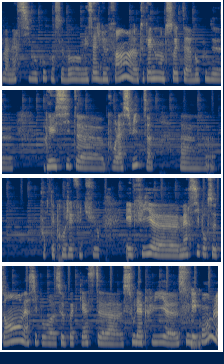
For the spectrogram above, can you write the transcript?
bah merci beaucoup pour ce beau message de fin. En tout cas, nous, on te souhaite beaucoup de réussite pour la suite, pour tes projets futurs. Et puis, euh, merci pour ce temps, merci pour euh, ce podcast euh, sous la pluie, sous les combles.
